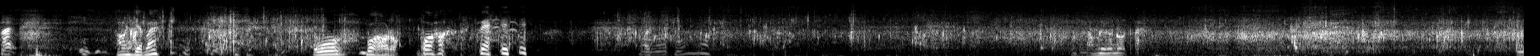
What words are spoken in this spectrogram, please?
ไปเอาเหยียบไหมโอ้บ่เอาหรอกบ่เอาแม่เอามือกระโดดโอ้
